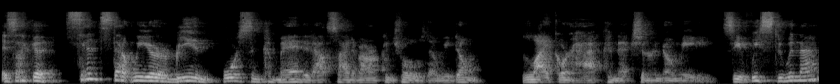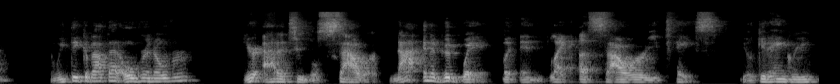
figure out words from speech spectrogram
It's like a sense that we are being forced and commanded outside of our controls that we don't like or have connection or no meaning. See, if we stew in that and we think about that over and over, your attitude will sour, not in a good way, but in like a soury taste. You'll get angry,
